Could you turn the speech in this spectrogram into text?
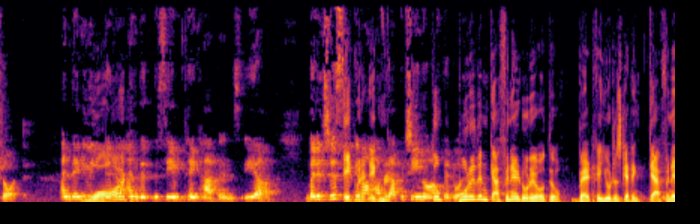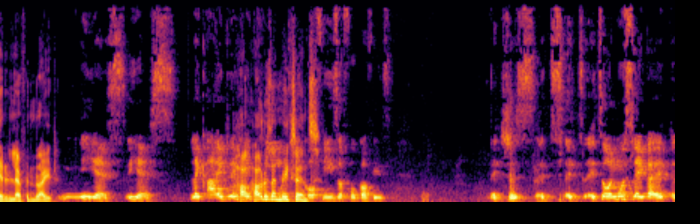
shot, and then you eat What? dinner, and the, the same thing happens. Yeah, but it's just एक मिनट एक मिनट तुम पूरे दिन कैफिनेट हो रहे होते हो बैठ के caffeinated left and right Yes, yes. Like I drink. How- like how does that three- make three sense? Coffees or four coffees. It's just it's it's it's almost like I,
